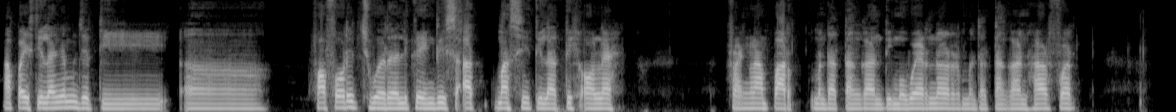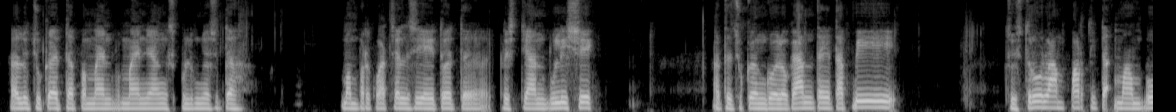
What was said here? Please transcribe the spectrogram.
apa istilahnya menjadi uh, favorit juara Liga Inggris saat masih dilatih oleh Frank Lampard mendatangkan Timo Werner, mendatangkan Harvard, lalu juga ada pemain-pemain yang sebelumnya sudah memperkuat Chelsea yaitu ada Christian Pulisic, ada juga N'Golo Kante, tapi justru Lampard tidak mampu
